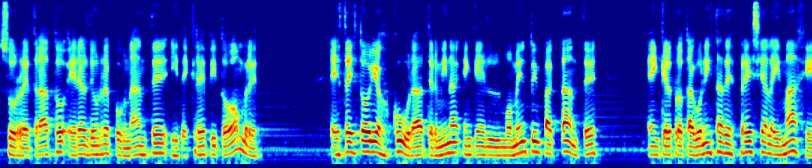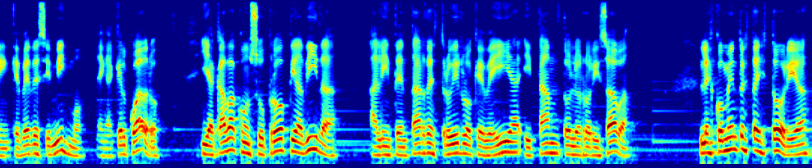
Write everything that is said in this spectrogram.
su retrato era el de un repugnante y decrépito hombre. Esta historia oscura termina en el momento impactante en que el protagonista desprecia la imagen que ve de sí mismo en aquel cuadro y acaba con su propia vida al intentar destruir lo que veía y tanto le horrorizaba. Les comento esta historia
